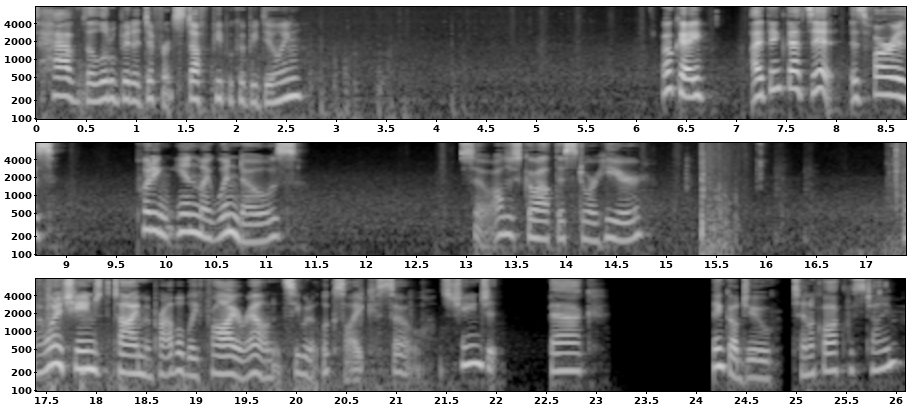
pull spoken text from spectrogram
to have the little bit of different stuff people could be doing. Okay, I think that's it as far as putting in my windows. So I'll just go out this door here. I want to change the time and probably fly around and see what it looks like. So let's change it back. I think I'll do 10 o'clock this time.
